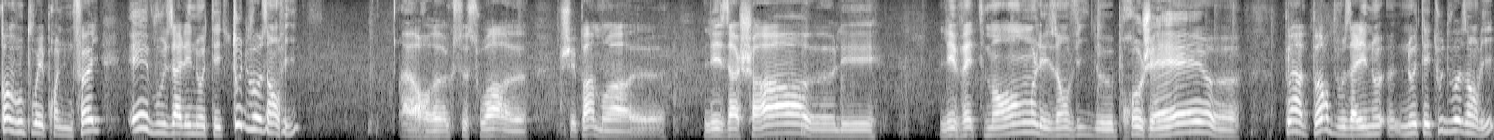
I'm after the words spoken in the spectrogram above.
quand vous pouvez prendre une feuille. Et vous allez noter toutes vos envies alors euh, que ce soit, euh, je sais pas moi, euh, les achats, les, les vêtements, les envies de projet, peu importe, vous allez noter toutes vos envies.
